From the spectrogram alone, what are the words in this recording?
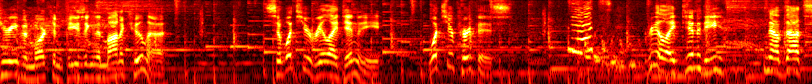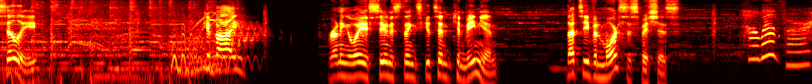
you're even more confusing than Monokuma. So what's your real identity? What's your purpose? That's Real identity? Now that's silly. Goodbye. Running away as soon as things gets inconvenient. That's even more suspicious. However,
